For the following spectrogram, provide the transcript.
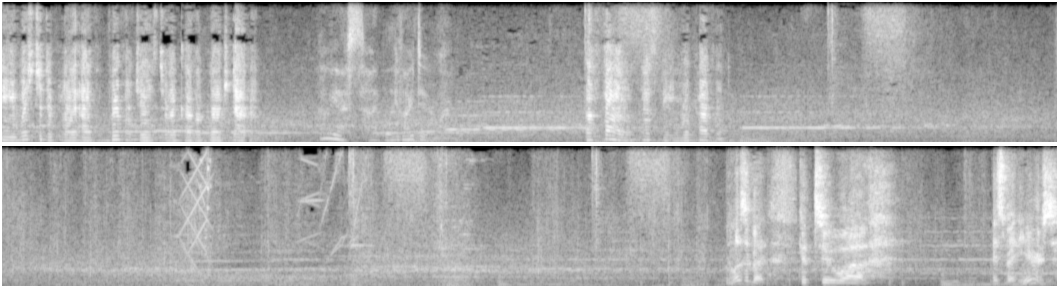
Do you wish to deploy Alpha privileges to recover purge data? Oh yes, I believe I do. A file has been recovered. Elizabeth, good to, uh. It's been years.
